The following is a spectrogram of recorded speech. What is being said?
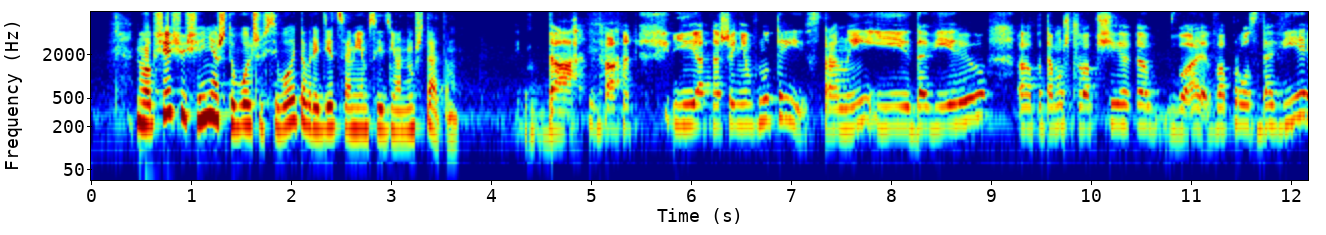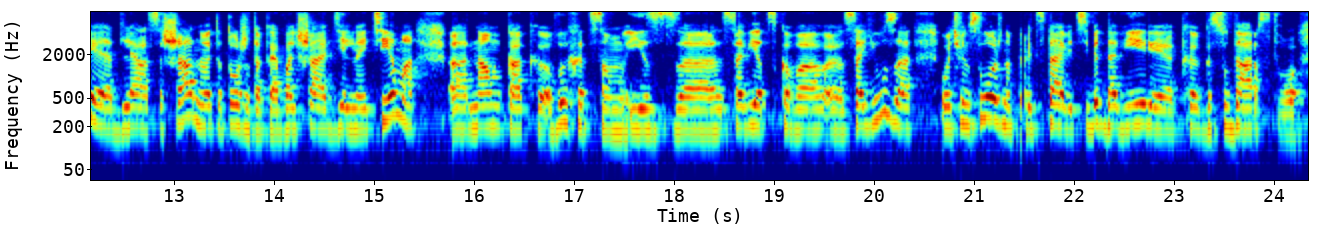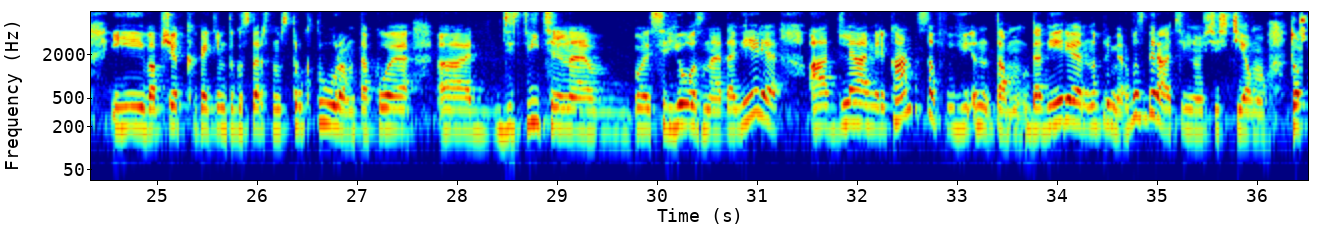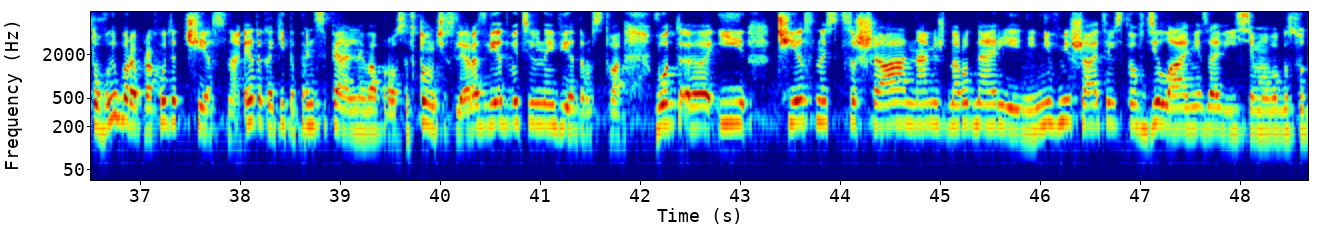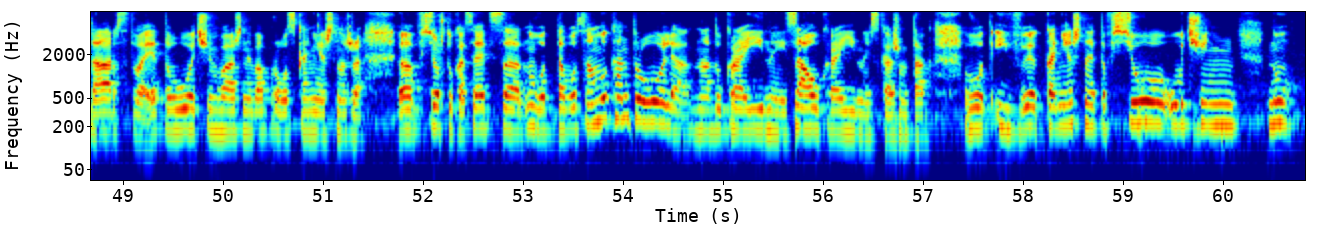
Но вообще ощущение, что больше всего это вредит самим Соединенным Штатам. Да, да. И отношениям внутри страны, и доверию, э, потому что вообще вопрос доверия для США, ну это тоже такая большая отдельная тема. Э, нам, как выходцам из э, Советского Союза, очень сложно представить себе доверие к государству и вообще к каким-то государственным структурам, такое действительно серьезное доверие. А для американцев там доверие например, в избирательную систему, то, что выборы проходят честно, это какие-то принципиальные вопросы, в том числе разведывательные ведомства, вот э, и честность США на международной арене, невмешательство в дела независимого государства, это очень важный вопрос, конечно же. Э, все, что касается, ну вот того самого контроля над Украиной, за Украиной, скажем так. Вот и, конечно, это все очень, ну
